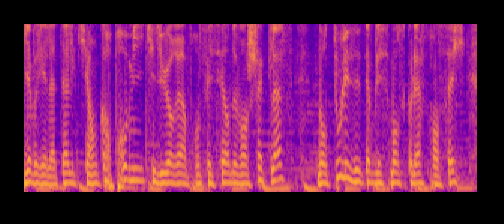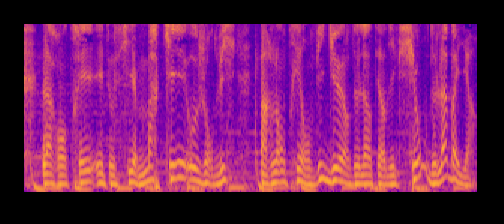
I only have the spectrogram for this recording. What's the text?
Gabriel Attal qui a encore promis qu'il y aurait un professeur devant chaque classe dans tous les établissements scolaires français. La rentrée est aussi marquée aujourd'hui par l'entrée en vigueur de l'interdiction de l'abaya.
